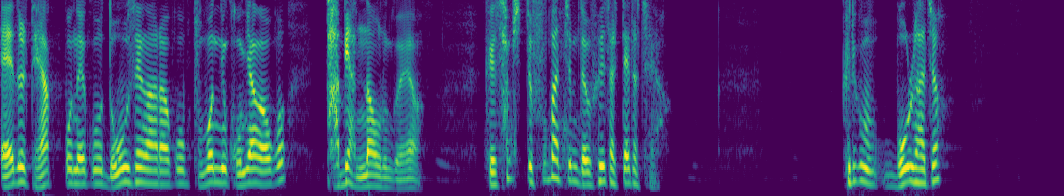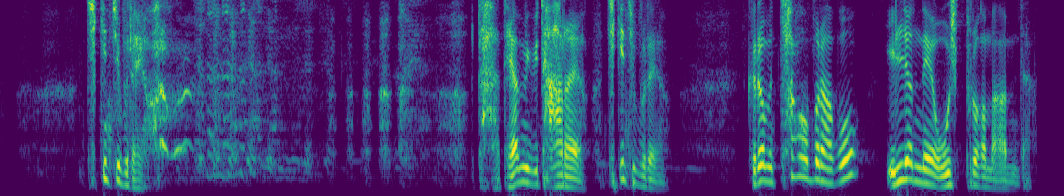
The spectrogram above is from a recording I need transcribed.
애들 대학 보내고 노후 생활하고 부모님 공양하고 답이 안 나오는 거예요. 그래서 30대 후반쯤 되면 회사를 때려쳐요. 그리고 뭘 하죠? 치킨집을 해요. 다 대한민국이 다 알아요. 치킨집을 해요. 그러면 창업을 하고 1년 내에 50%가 망합니다.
